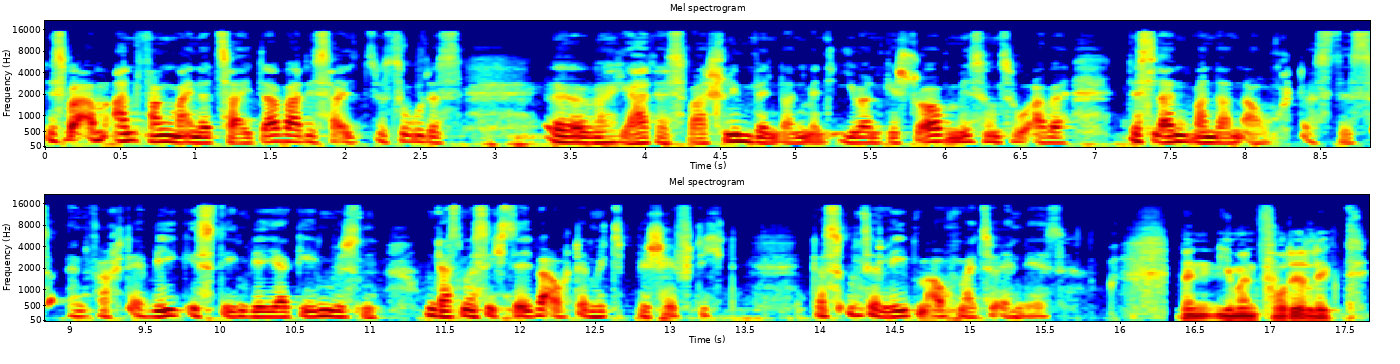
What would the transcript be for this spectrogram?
das war am Anfang meiner Zeit. Da war das halt so, dass äh, ja, das war schlimm, wenn dann jemand gestorben ist und so. Aber das lernt man dann auch, dass das einfach der Weg ist, den wir ja gehen müssen und dass man sich selber auch damit beschäftigt, dass unser Leben auch mal zu Ende ist. Wenn jemand vor dir liegt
